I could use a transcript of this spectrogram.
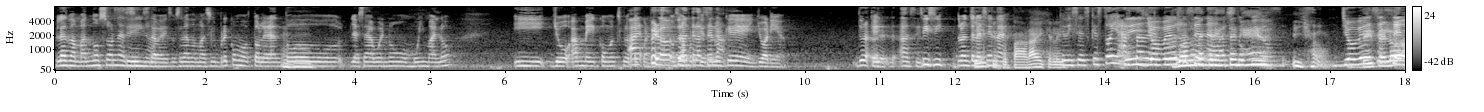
las mamás no son Sí, así, no. ¿sabes? O sea, las mamás siempre como toleran todo, ya sea bueno o muy malo. Y yo amé cómo explota Ah, con pero eso. O sea, la porque es lo que yo haría. Ah, sí. Sí, sí, durante Sí, la que escena. se para y que le Que dice, dices que estoy harta Sí, de yo veo esa yo no escena, tener. estúpido. Y yo, Yo veo díselo. esa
